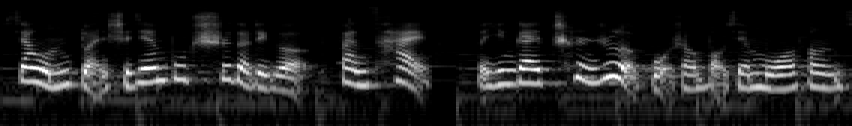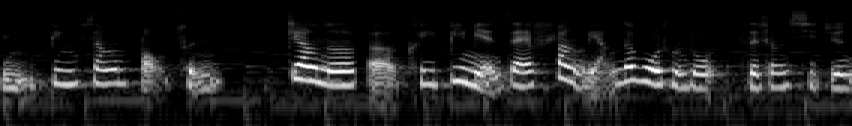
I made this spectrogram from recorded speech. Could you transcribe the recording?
像我们短时间不吃的这个饭菜，那应该趁热裹上保鲜膜，放进冰箱保存，这样呢，呃，可以避免在放凉的过程中滋生细菌。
